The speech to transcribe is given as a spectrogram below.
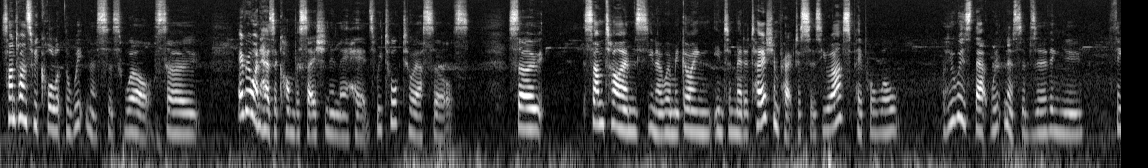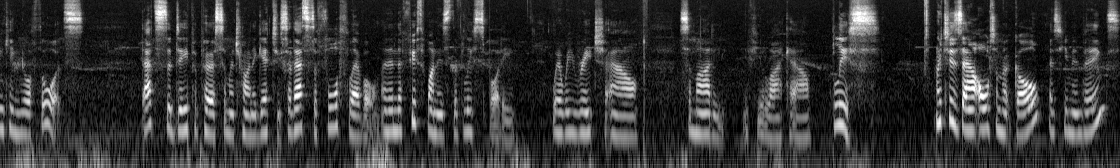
sometimes we call it the witness as well. So everyone has a conversation in their heads. We talk to ourselves. So sometimes, you know, when we're going into meditation practices, you ask people, well, who is that witness observing you thinking your thoughts? That's the deeper person we're trying to get to. So that's the fourth level. And then the fifth one is the bliss body, where we reach our samadhi, if you like, our bliss, which is our ultimate goal as human beings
